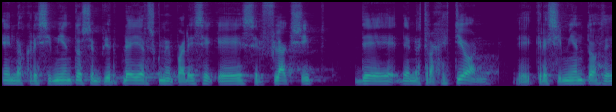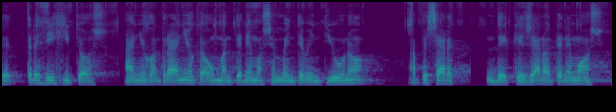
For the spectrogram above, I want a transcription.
en los crecimientos en Pure Players me parece que es el flagship de, de nuestra gestión. Eh, crecimientos de tres dígitos año contra año que aún mantenemos en 2021, a pesar de que ya no tenemos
